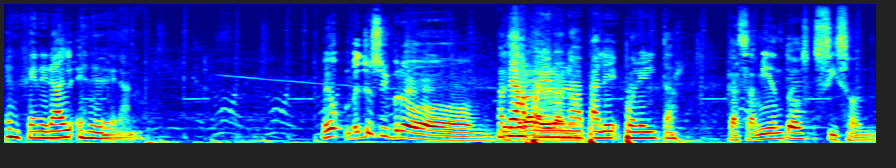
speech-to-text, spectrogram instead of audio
en general es de verano. Me- yo soy pro. No te vas a poner una pale- polerita. Casamientos sí son.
